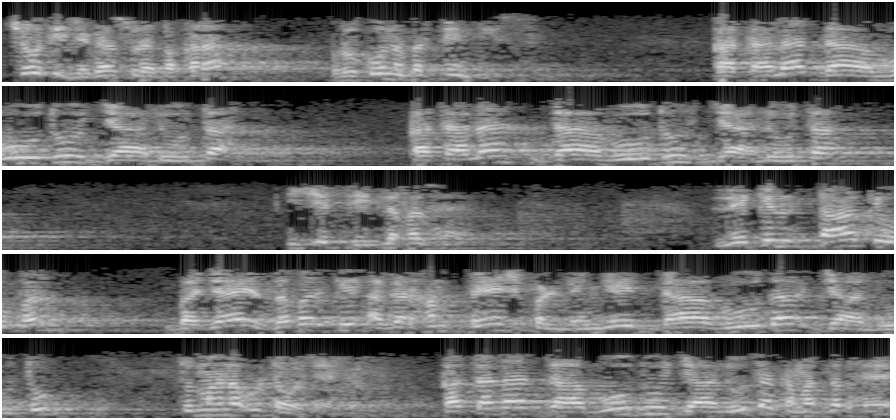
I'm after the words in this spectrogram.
چوتھی جگہ سورہ بقرہ رکو نمبر تینتیس۔ قتل داود جالوتا قتل داود جالوتا یہ تین لفظ ہے لیکن تا کے اوپر بجائے زبر کے اگر ہم پیش پڑھ لیں گے داودا جالوتو تو مانا الٹا ہو جائے گا. قتل داود جالوتا کا مطلب ہے،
